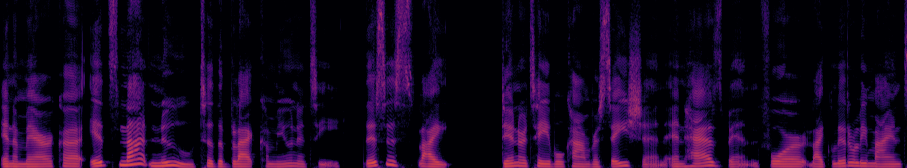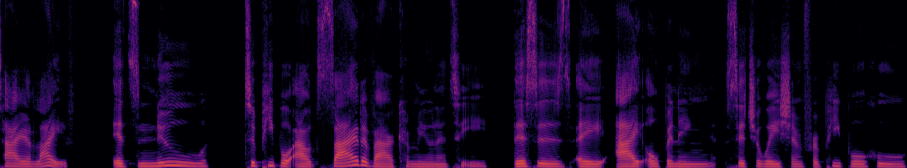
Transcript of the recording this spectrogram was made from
in America, it's not new to the Black community. This is like dinner table conversation and has been for like literally my entire life. It's new to people outside of our community. This is a eye-opening situation for people who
